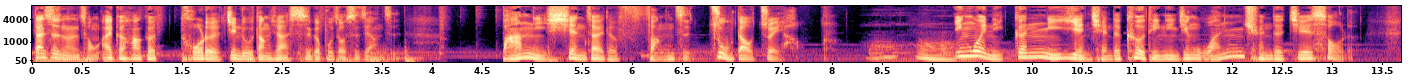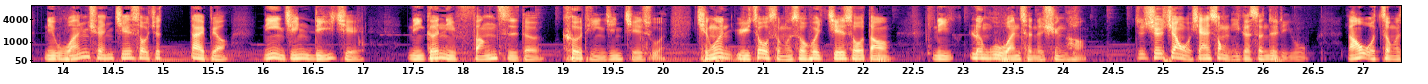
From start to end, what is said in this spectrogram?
但是呢，从艾克哈克托勒进入当下四个步骤是这样子。把你现在的房子住到最好哦，因为你跟你眼前的课题，你已经完全的接受了，你完全接受，就代表你已经理解，你跟你房子的课题已经结束了。请问宇宙什么时候会接收到你任务完成的讯号？就就像我现在送你一个生日礼物，然后我怎么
